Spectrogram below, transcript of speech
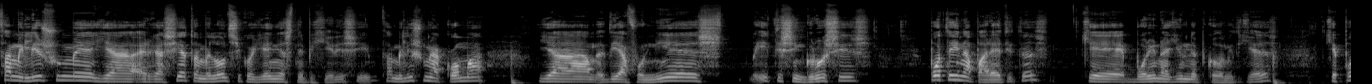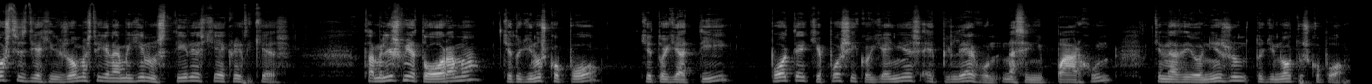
Θα μιλήσουμε για εργασία των μελών της οικογένειας στην επιχείρηση. Θα μιλήσουμε ακόμα για διαφωνίες ή τις συγκρούσεις, πότε είναι απαραίτητες και μπορεί να γίνουν επικοδομητικές και πώς τις διαχειριζόμαστε για να μην γίνουν στήρες και εκρηκτικές. Θα μιλήσουμε για το όραμα και τον κοινό σκοπό και το γιατί, πότε και πώς οι οικογένειες επιλέγουν να συνυπάρχουν και να διονύζουν τον κοινό τους σκοπό.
